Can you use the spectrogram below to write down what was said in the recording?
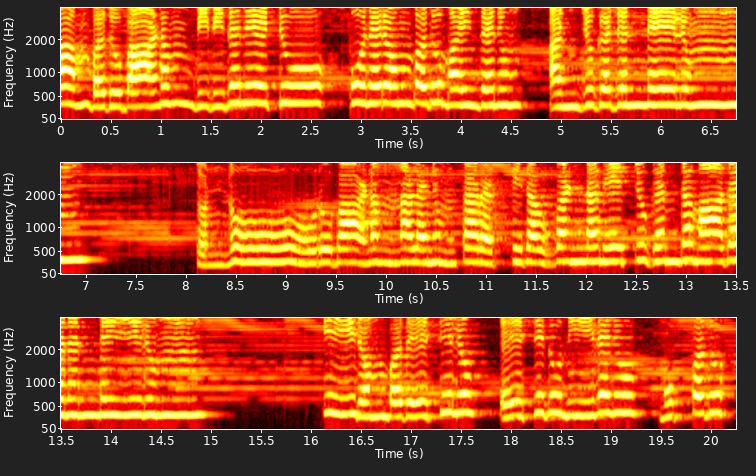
അമ്പതു ബാണം വിവിധനേറ്റു പുനരൊമ്പതു മൈന്ദനും അഞ്ചു ഗജന്മേലും തൊണ്ണൂറു ബാണം നളനും തറച്ചിതവണ്ണമേറ്റു ഗന്ധമാതനന്മയിലും ഈരൊമ്പതേറ്റിലും ഏറ്റിതു നീലനു മുപ്പതു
